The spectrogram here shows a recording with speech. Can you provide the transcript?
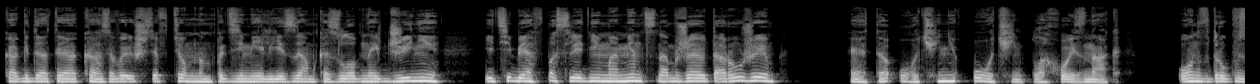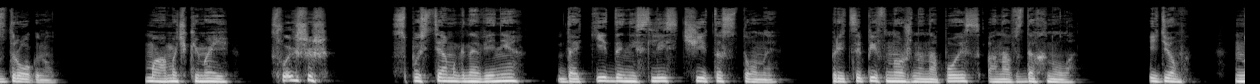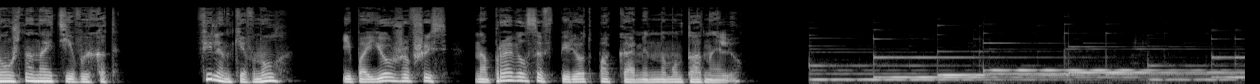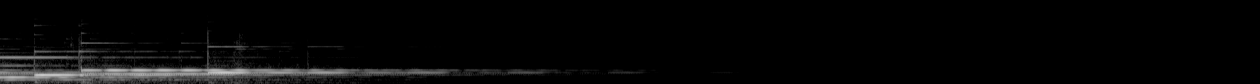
«Когда ты оказываешься в темном подземелье замка злобной Джинни, и тебя в последний момент снабжают оружием, это очень-очень плохой знак. Он вдруг вздрогнул. «Мамочки мои, слышишь?» Спустя мгновение до Ки донеслись чьи-то стоны. Прицепив ножны на пояс, она вздохнула. «Идем, нужно найти выход». Филин кивнул и, поежившись, направился вперед по каменному тоннелю.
